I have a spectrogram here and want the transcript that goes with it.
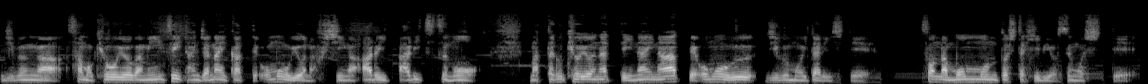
自分がさも教養が身についたんじゃないかって思うような節があり、ありつつも、全く教養になっていないなって思う自分もいたりして、そんな悶々とした日々を過ごして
